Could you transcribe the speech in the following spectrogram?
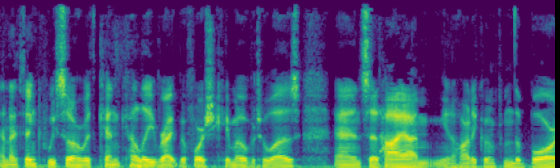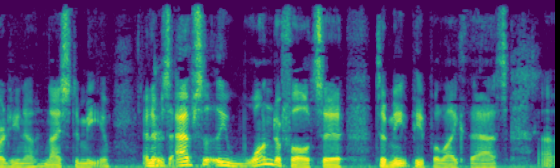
and I think we saw her with Ken Kelly right before she came over to us and said, Hi, I'm, you know, Harley Quinn from the board. You know, nice to meet you. And it was absolutely wonderful to, to meet people like that. Uh,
